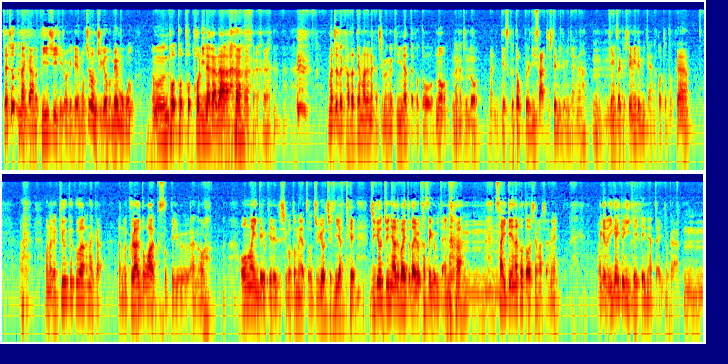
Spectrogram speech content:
じゃあちょっとなんかあの PC 広げてもちろん授業のメモもうーんととと取りながら まあちょっと片手間でなんか自分が気になったことのなんかちょっと、何デスクトップリサーチしてみるみたいな検索してみるみたいなこととか、もうなんか究極はなんかあのクラウドワークスっていうあの オンラインで受けれる仕事のやつを授業中にやって授業中にアルバイト代を稼ぐみたいな最低なことをしてましたね、まあ、けど意外といい経験になったりとか。うんうんうん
